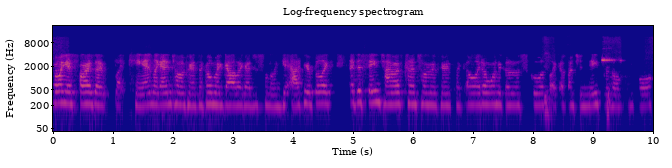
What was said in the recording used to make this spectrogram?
going as far as I like can. Like I didn't tell my parents like, oh my god, like I just want to like, get out of here. But like at the same time, I was kind of telling my parents like, oh, I don't want to go to a school with like a bunch of Naperville people.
